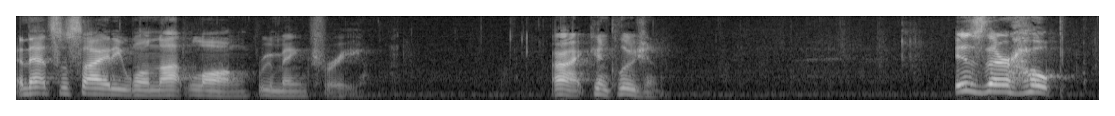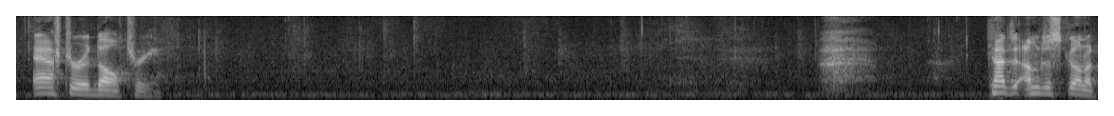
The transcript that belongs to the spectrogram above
And that society will not long remain free. All right, conclusion. Is there hope after adultery? I'm just going to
